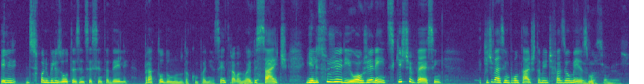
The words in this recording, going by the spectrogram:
ele disponibilizou o 360 dele para todo mundo da companhia. Você entrava no website e ele sugeriu aos gerentes que estivessem que tivessem vontade também de fazer o mesmo. Fazer o mesmo.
